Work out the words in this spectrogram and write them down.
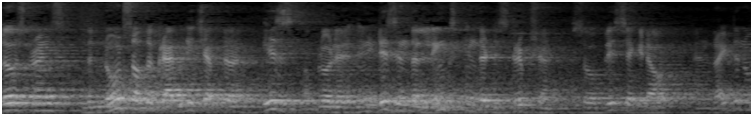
Hello students, the notes of the gravity chapter is uploaded and it is in the links in the description. So please check it out and write the notes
